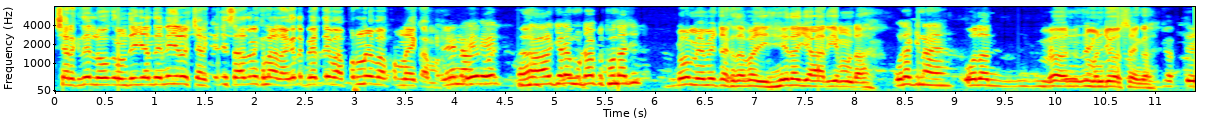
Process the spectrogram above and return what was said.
ਸੜਕ ਦੇ ਲੋਕ ਆਉਂਦੇ ਜਾਂਦੇ ਨੇ ਜਦੋਂ ਸੜਕ 'ਚ ਸਾਧਨ ਖਲਾ ਲਾਂਗੇ ਤੇ ਫਿਰ ਤੇ ਵਾਪਰਨਾ ਹੀ ਵਾਪਰਨਾ ਇਹ ਕੰਮ। ਨਾਲ ਜਿਹੜਾ ਮੁੰਡਾ ਕਿੱਥੋਂ ਦਾ ਜੀ? ਉਹ ਮੇਵੇਂ ਚੱਕਦਾ ਭਾਜੀ ਇਹਦਾ ਯਾਰ ਹੀ ਹੈ ਮੁੰਡਾ। ਉਹਦਾ ਕੀ ਨਾਂ ਹੈ? ਉਹਦਾ ਅਹ, ਮਨਜੋਤ ਸਿੰਘ। ਤੇ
